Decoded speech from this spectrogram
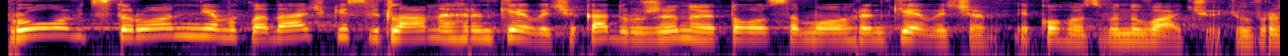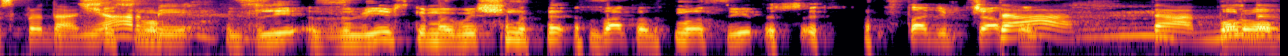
про відсторонення викладачки Світлани Гринкевич, яка дружиною того самого Гринкевича, якого звинувачують у розкраданні Щось армії. з, з львівськими вищими закладами освіти щось останнім часом. Так, так, буде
